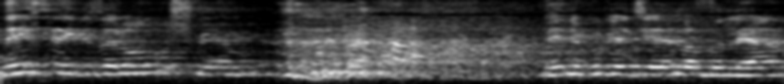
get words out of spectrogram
Neyse güzel olmuş muyum? Beni bu gece hazırlayan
